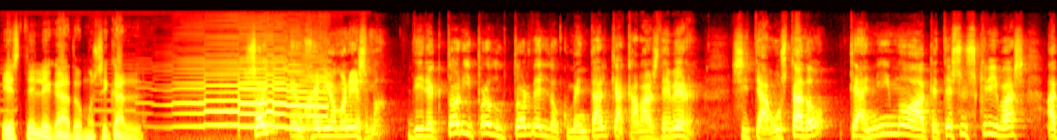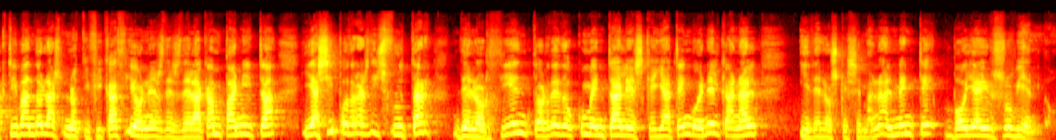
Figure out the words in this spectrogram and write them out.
este legado musical. Soy Eugenio Monesma, director y productor del documental que acabas de ver. Si te ha gustado, te animo a que te suscribas activando las notificaciones desde la campanita y así podrás disfrutar de los cientos de documentales que ya tengo en el canal y de los que semanalmente voy a ir subiendo.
